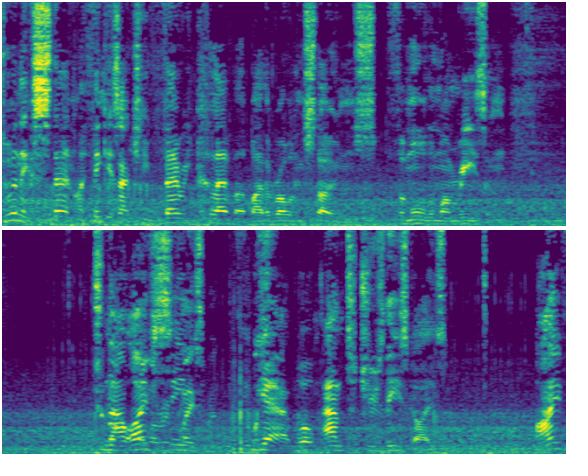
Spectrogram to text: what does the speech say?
to an extent, I think it's actually very clever by the Rolling Stones for more than one reason. To now I've a seen, yeah, well, and to choose these guys, I've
